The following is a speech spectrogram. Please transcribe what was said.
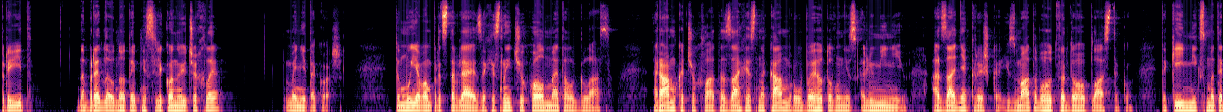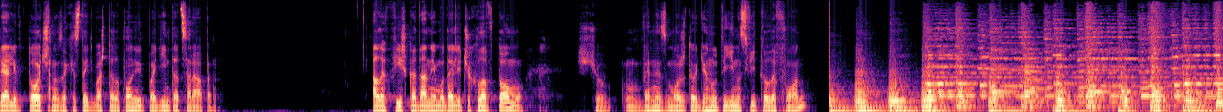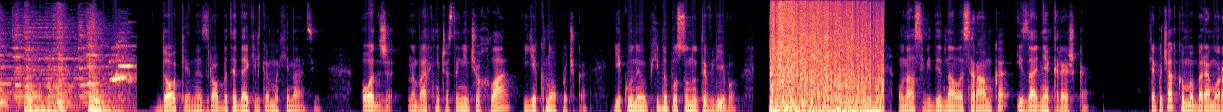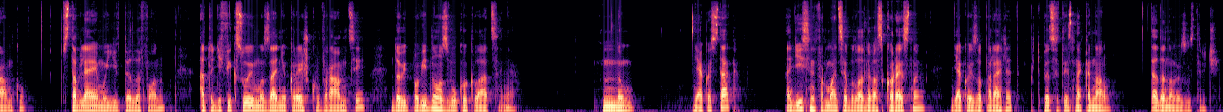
Привіт! Набридли однотипні силіконові чохли? Мені також. Тому я вам представляю захисний чохол Metal Glass. Рамка чохла та захист на камеру виготовлені з алюмінію, а задня кришка із матового твердого пластику. Такий мікс матеріалів точно захистить ваш телефон від падінь та царапин. Але фішка даної моделі чохла в тому, що ви не зможете одягнути її на свій телефон. Доки не зробите декілька махінацій. Отже, на верхній частині чохла є кнопочка, яку необхідно посунути вліво. У нас від'єдналася рамка і задня кришка. Для початку ми беремо рамку, вставляємо її в телефон, а тоді фіксуємо задню кришку в рамці до відповідного звуку клацання. Ну, якось так. Надіюсь, інформація була для вас корисною. Дякую за перегляд. Підписуйтесь на канал та до нових зустрічей.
